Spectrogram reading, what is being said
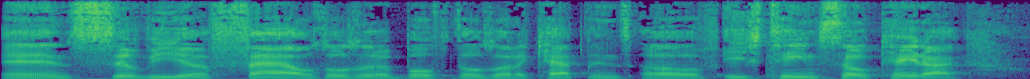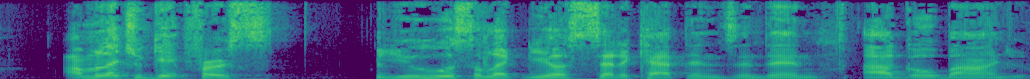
and Sylvia Fowles. Those are the both. Those are the captains of each team. So, K. Dot, I'm gonna let you get first. You will select your set of captains, and then I'll go behind you.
